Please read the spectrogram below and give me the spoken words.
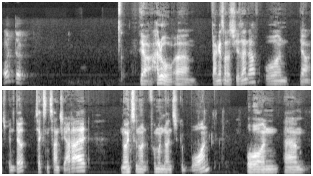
Und Dirk? Ja, hallo. Ähm, danke erstmal, dass ich hier sein darf. Und ja, ich bin Dirk, 26 Jahre alt, 1995 geboren. Und ähm,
